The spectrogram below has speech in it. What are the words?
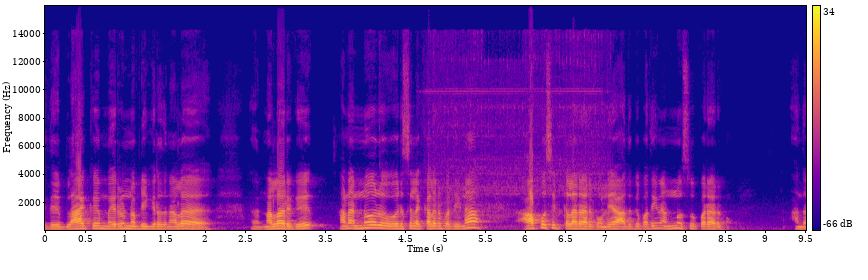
இது பிளாக்கு மெரூன் அப்படிங்கிறதுனால நல்லா இருக்குது ஆனால் இன்னொரு ஒரு சில கலர் பார்த்திங்கன்னா ஆப்போசிட் கலராக இருக்கும் இல்லையா? அதுக்கு பார்த்தீங்கன்னா இன்னும் சூப்பராக இருக்கும். அந்த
